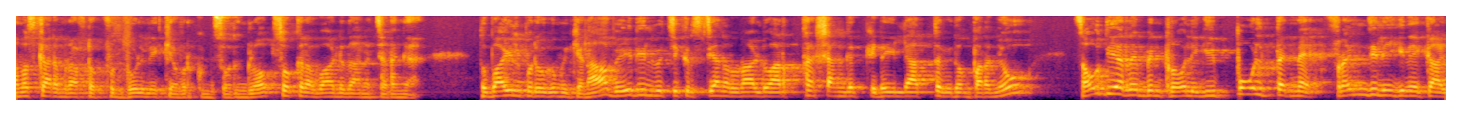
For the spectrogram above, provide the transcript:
നമസ്കാരം റാഫ്റ്റോക്ക് ഫുട്ബോളിലേക്ക് അവർക്കും സ്വാഗതം. ഗ്ലോബ് സോക്കർ അവാർഡ് ദാന ചടങ്ങ് ദുബായിൽ പുരോഗമിക്കുകയാണ്. ആ വേദിയിൽ വെച്ച് ക്രിസ്ത്യാനോ റൊണാൾഡോ അർത്ഥശങ്കക്കിടയില്ലാത്ത വിധം പറഞ്ഞു. സൗദി അറേബ്യൻ പ്രോ ലീഗ് ഇപ്പോൾ തന്നെ ഫ്രഞ്ച് ലീഗിനേക്കാൾ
